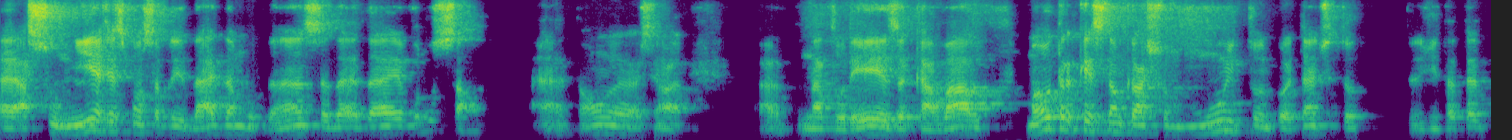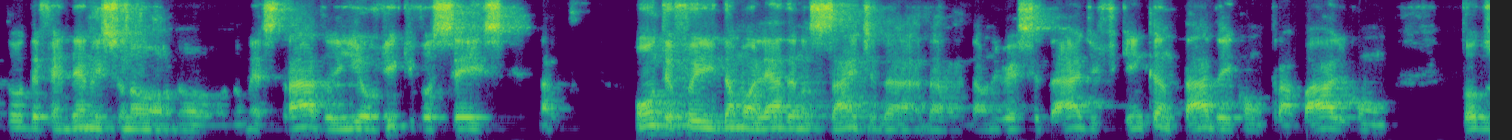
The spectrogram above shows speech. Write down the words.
é, assumir a responsabilidade da mudança da, da evolução né? então assim ó, natureza cavalo uma outra questão que eu acho muito importante tô, a gente até estou defendendo isso no, no, no mestrado e eu vi que vocês Ontem eu fui dar uma olhada no site da, da, da universidade, fiquei encantado aí com o trabalho, com todos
